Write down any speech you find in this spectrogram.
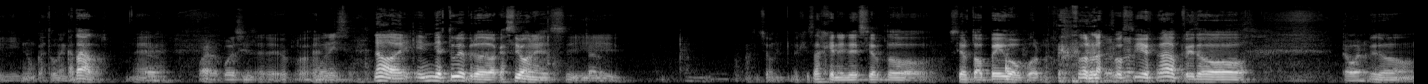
y nunca estuve en Qatar. Eh, Bueno, puedes ir. eh, Buenísimo. No, en India estuve, pero de vacaciones y Claro. yo quizás generé cierto cierto apego por, por la sociedad, pero, Está bueno. pero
